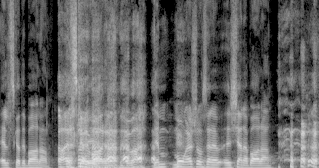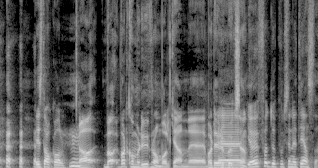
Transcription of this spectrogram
älskade Baran. Jag älskar det Baran. Det är många som känner, Baran. I Stockholm. Ja, var- vart kommer du ifrån Volkan? Eh, Vart är du Eh, uppvuxen? jag är född och uppvuxen i Tensta.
